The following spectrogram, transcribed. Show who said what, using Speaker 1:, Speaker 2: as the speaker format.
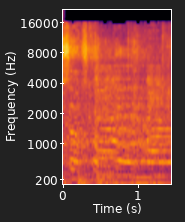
Speaker 1: song's called uh,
